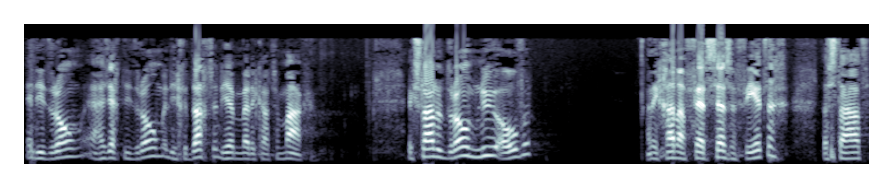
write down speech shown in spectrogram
En die droom, hij zegt die droom en die gedachten, die hebben met elkaar te maken. Ik sla de droom nu over. En ik ga naar vers 46. Daar staat,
